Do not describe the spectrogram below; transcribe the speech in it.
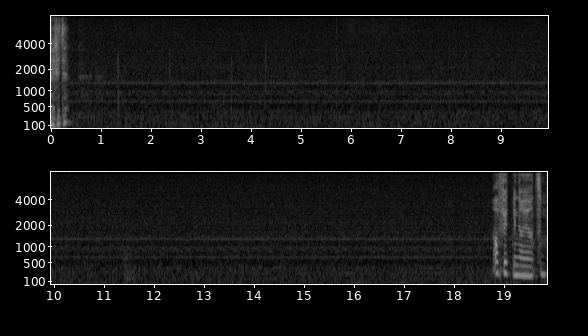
Feride. Affet beni hayatım.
